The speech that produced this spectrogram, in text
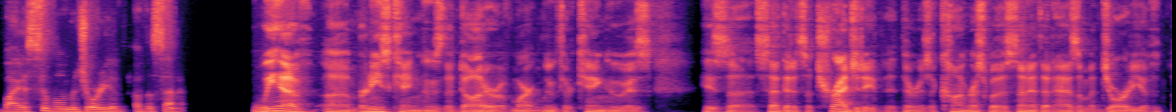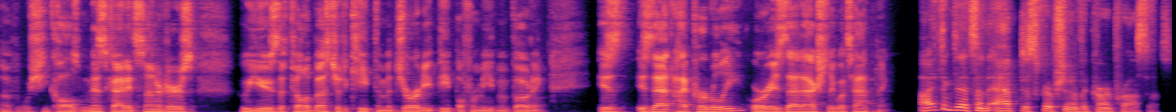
by a simple majority of, of the Senate. We have um, Bernice King, who's the daughter of Martin Luther King, who is is uh, said that it's a tragedy that there is a Congress with a Senate that has a majority of, of what she calls misguided senators who use the filibuster to keep the majority of people from even voting. Is is that hyperbole, or is that actually what's happening? I think that's an apt description of the current process.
